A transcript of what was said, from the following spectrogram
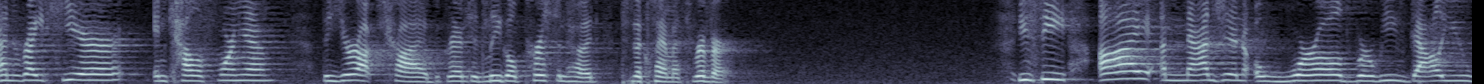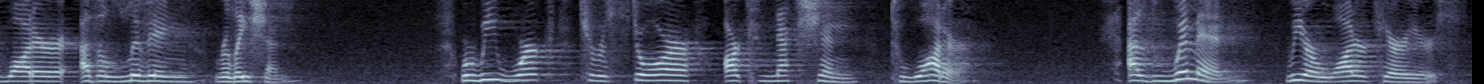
And right here in California, the Yurok tribe granted legal personhood to the Klamath River. You see, I imagine a world where we value water as a living relation, where we work to restore our connection to water. As women, we are water carriers.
